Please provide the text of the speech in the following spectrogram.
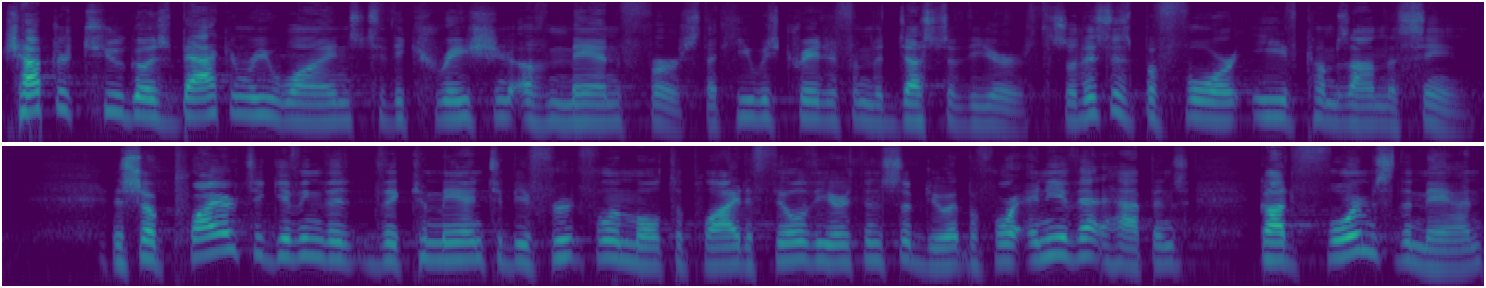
chapter 2 goes back and rewinds to the creation of man first, that he was created from the dust of the earth. So this is before Eve comes on the scene. And so, prior to giving the, the command to be fruitful and multiply, to fill the earth and subdue it, before any of that happens, God forms the man.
